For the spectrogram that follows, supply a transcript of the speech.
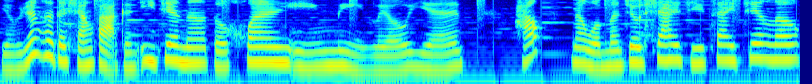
有任何的想法跟意见呢，都欢迎你留言。好，那我们就下一集再见喽，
